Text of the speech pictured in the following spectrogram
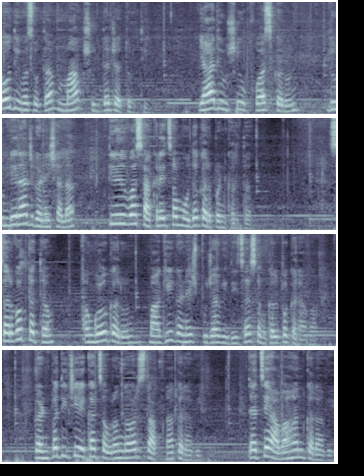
तो दिवस होता माघ शुद्ध चतुर्थी. या दिवशी उपवास करून धुंडीराज गणेशाला तीळ व साखरेचा मोदक अर्पण करतात. सर्वप्रथम आंघोळ करून माघी गणेश पूजा विधीचा संकल्प करावा. गणपतीची एका चौरंगावर स्थापना करावी. त्याचे आवाहन करावे.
